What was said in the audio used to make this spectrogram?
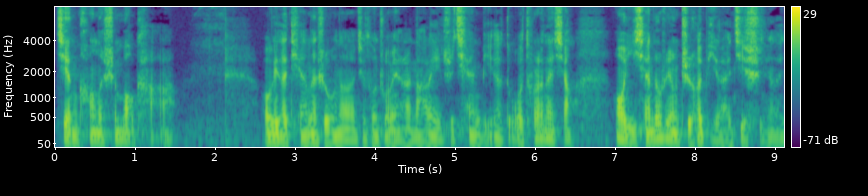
健康的申报卡，我给他填的时候呢，就从桌面上拿了一支铅笔。我突然在想，哦，以前都是用纸和笔来记事情的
